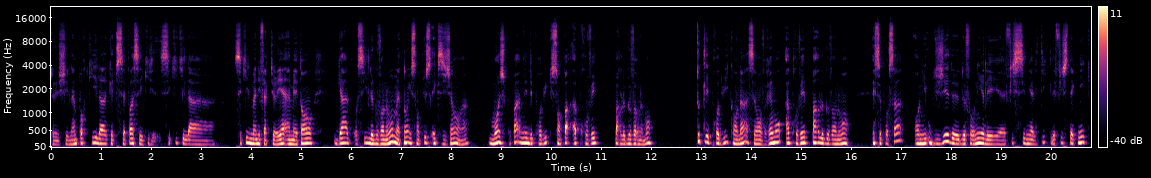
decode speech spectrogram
de chez n'importe qui là que tu sais pas c'est qui c'est qui qui l'a c'est qui le manufacturier, admettons, regarde aussi le gouvernement maintenant ils sont plus exigeants. Hein. Moi je peux pas amener des produits qui sont pas approuvés par le gouvernement. Tous les produits qu'on a sont vraiment approuvés par le gouvernement. Et c'est pour ça, on est obligé de, de, fournir les euh, fiches signalétiques, les fiches techniques,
